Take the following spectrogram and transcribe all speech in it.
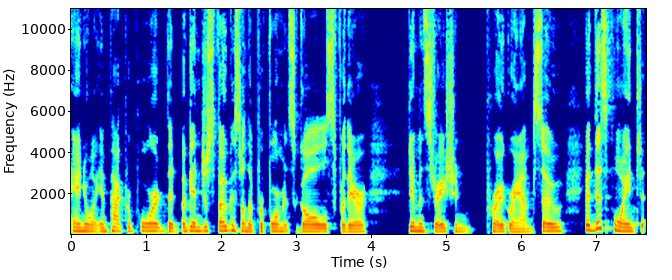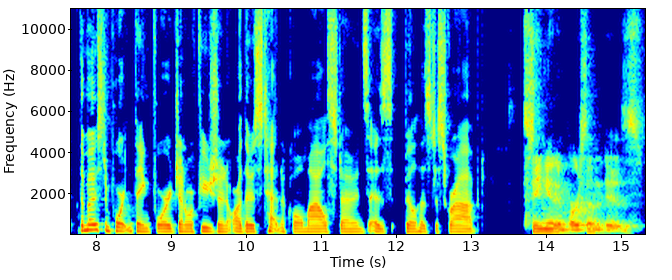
annual impact report that again just focused on the performance goals for their demonstration program. So at this point, the most important thing for General Fusion are those technical milestones, as Bill has described. Seeing it in person is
